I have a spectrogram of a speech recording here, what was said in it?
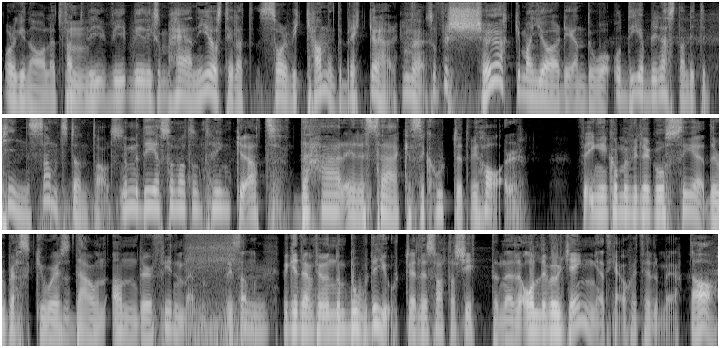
originalet för att Mm. vi, vi, vi liksom hänger oss till att, sorry, vi kan inte bräcka det här. Nej. Så försöker man göra det ändå och det blir nästan lite pinsamt stundtals. Ja, men det är som att de tänker att det här är det säkraste kortet vi har. För ingen kommer vilja gå och se The Rescuers Down Under-filmen. Liksom. Mm. Vilket är den filmen de borde gjort, eller Svarta Kitteln, eller Oliver och gänget kanske till och med. Ja,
